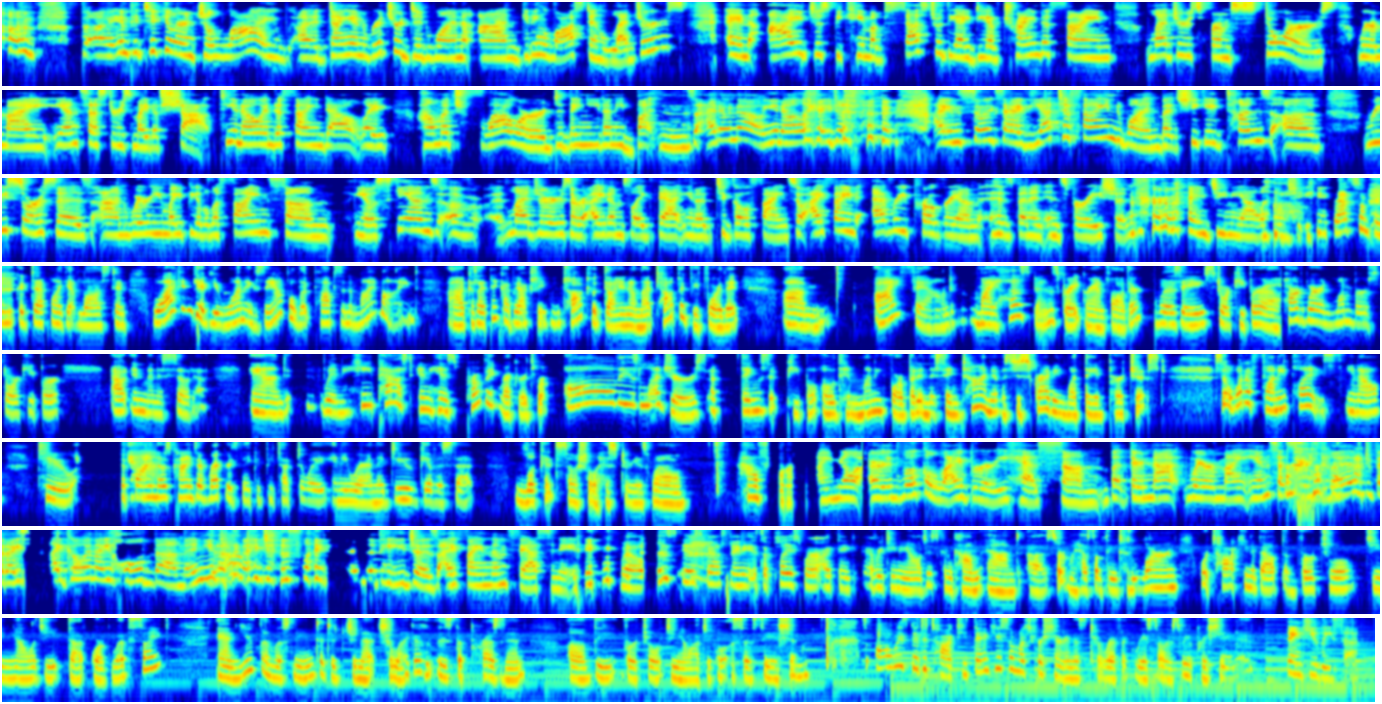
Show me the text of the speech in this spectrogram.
um, uh, in particular in July, uh, Diane Richard did one on getting lost in ledgers. And I just became obsessed with the idea of trying to find ledgers from stores where my ancestors might have shopped, you know, and to find out like, how much flour did they need any buttons? I don't know you know like i just i am so excited. I've yet to find one but she gave tons of resources on where you might be able to find some you know scans of ledgers or items like that you know to go find. So i find every program has been an inspiration for my genealogy. Oh, that's something you could definitely get lost in. Well i can give you one example that pops into my mind because uh, i think i've actually even talked with diane on that topic before that um, I found my husband's great grandfather was a storekeeper, a hardware and lumber storekeeper out in Minnesota. And when he passed in his probate records were all these ledgers of things that people owed him money for, but in the same time, it was describing what they had purchased. So what a funny place, you know, to to yeah. find those kinds of records. They could be tucked away anywhere, and they do give us that look at social history as well. How fun. I know our local library has some, but they're not where my ancestors lived. But I I go and I hold them and you know, and I just like turn the pages. I find them fascinating. well, this is fascinating. It's a place where I think every genealogist can come and uh, certainly has something to learn. We're talking about the virtualgenealogy.org website. And you've been listening to Jeanette Sheliga, who is the president of the Virtual Genealogical Association. It's always good to talk to you. Thank you so much for sharing this terrific resource. We appreciate it. Thank you, Lisa.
